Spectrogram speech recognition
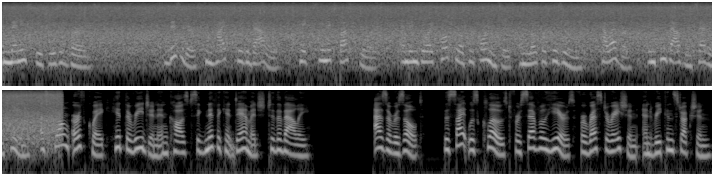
and many species of birds. Visitors can hike through the valley, take scenic bus tours, and enjoy cultural performances and local cuisine. However, in 2017, a strong earthquake hit the region and caused significant damage to the valley. As a result, the site was closed for several years for restoration and reconstruction.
